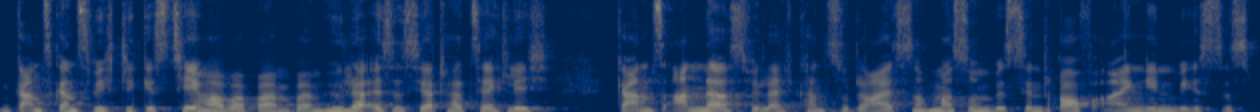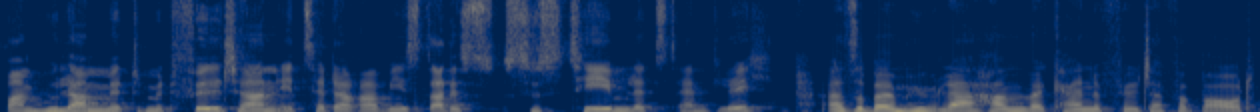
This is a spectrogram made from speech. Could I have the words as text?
ein ganz, ganz wichtiges Thema, aber beim, beim Hühler ist es ja tatsächlich ganz anders. Vielleicht kannst du da jetzt noch mal so ein bisschen drauf eingehen. Wie ist es beim Hühler mit, mit Filtern etc.? Wie ist da das System letztendlich? Also beim Hühler haben wir keine Filter verbaut.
